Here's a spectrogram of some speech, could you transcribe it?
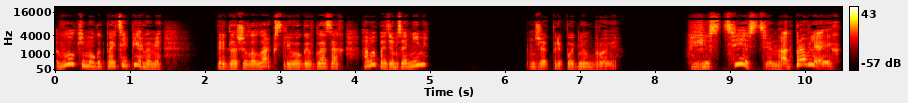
«Волки могут пойти первыми», — предложила Ларк с тревогой в глазах, «а мы пойдем за ними?» Джек приподнял брови. «Естественно, отправляй их!»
